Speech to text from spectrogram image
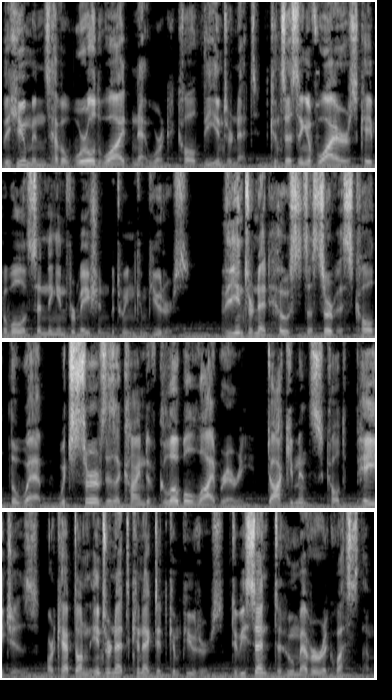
The humans have a worldwide network called the Internet, consisting of wires capable of sending information between computers. The Internet hosts a service called the Web, which serves as a kind of global library. Documents, called pages, are kept on Internet connected computers to be sent to whomever requests them.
